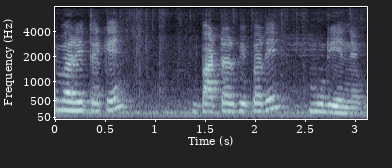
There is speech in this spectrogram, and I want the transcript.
এবার এটাকে বাটার পেপারে মুড়িয়ে নেব।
